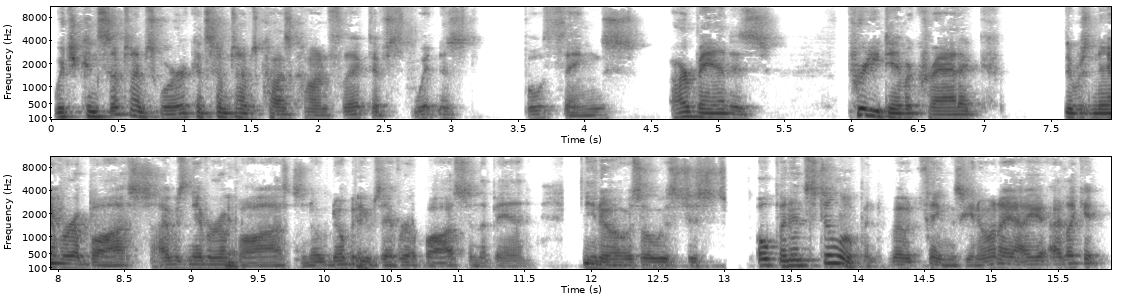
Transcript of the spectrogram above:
which can sometimes work and sometimes cause conflict. I've witnessed both things. Our band is pretty democratic. There was never a boss. I was never a boss. No nobody was ever a boss in the band. You know i was always just open and still open about things you know and i i, I like it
